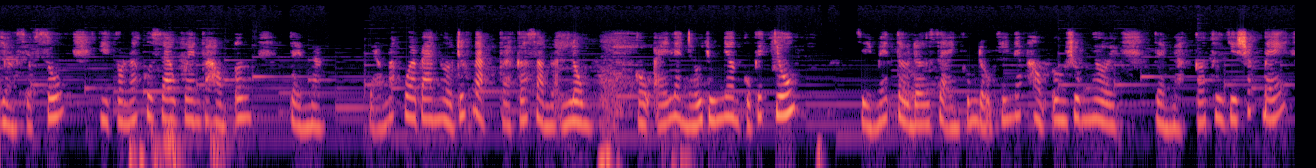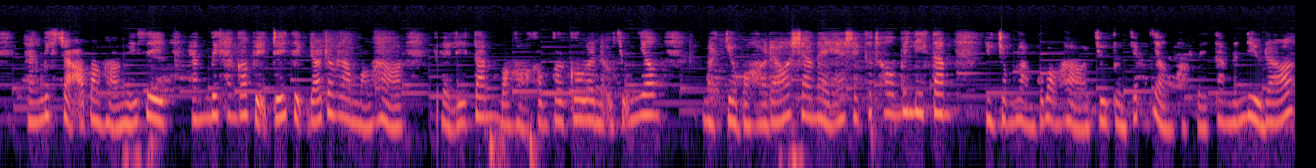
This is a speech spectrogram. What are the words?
dần xẹp xuống, nghe câu nói của sao Quen và Hồng Ưng, tề mặt đảo mắt qua ba người trước mặt và có sầm lạnh lùng. Cô ấy là nữ chủ nhân của các chú. Chỉ mấy từ đơn giản cũng đủ khiến nếp hồng ương rung người. Tề mặt có thư duy sắc bén, Hắn biết rõ bọn họ nghĩ gì, Hắn biết hắn có vị trí tuyệt đối trong lòng bọn họ. Về ly tâm, bọn họ không coi cô là nữ chủ nhân. Mặc dù bọn họ đó sau này hắn sẽ kết hôn với ly tâm, Nhưng trong lòng của bọn họ chưa từng chấp nhận hoặc để tâm đến điều đó.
